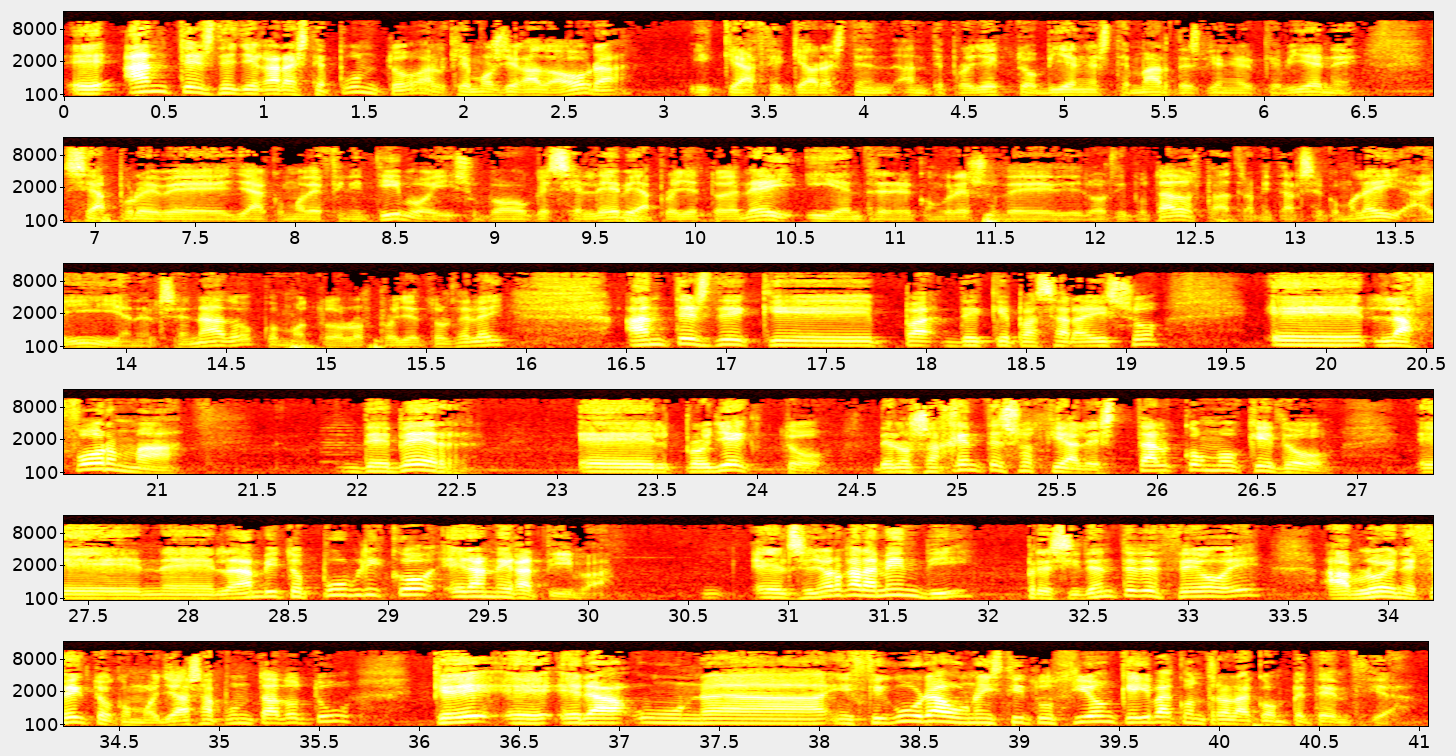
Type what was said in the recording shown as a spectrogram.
Eh, antes de llegar a este punto, al que hemos llegado ahora, y que hace que ahora este anteproyecto, bien este martes, bien el que viene, se apruebe ya como definitivo y supongo que se eleve a proyecto de ley y entre en el Congreso de los Diputados para tramitarse como ley ahí y en el Senado, como todos los proyectos de ley. Antes de que, de que pasara eso, eh, la forma de ver el proyecto de los agentes sociales tal como quedó en el ámbito público era negativa. El señor Garamendi, presidente de COE, habló en efecto, como ya has apuntado tú, que eh, era una figura, una institución que iba contra la competencia.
